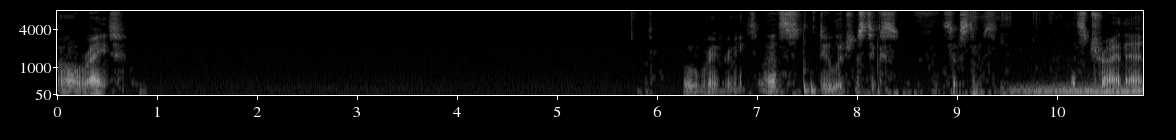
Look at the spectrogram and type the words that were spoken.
All right. Oh, red grenades. Let's do logistics systems. Let's try that.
